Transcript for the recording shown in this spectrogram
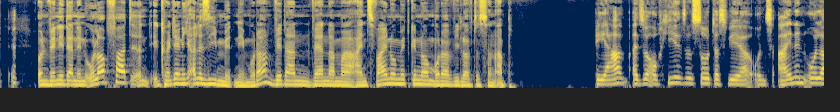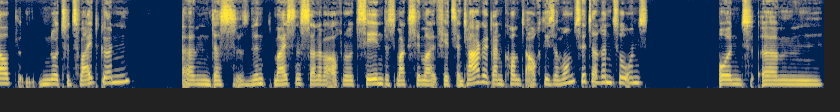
Und wenn ihr dann in Urlaub fahrt, äh, ihr könnt ja nicht alle sieben mitnehmen, oder? Wir dann, werden dann mal ein, zwei nur mitgenommen oder wie läuft das dann ab? Ja, also auch hier ist es so, dass wir uns einen Urlaub nur zu zweit gönnen. Ähm, das sind meistens dann aber auch nur 10 bis maximal 14 Tage. Dann kommt auch diese Homesitterin zu uns. Und ähm,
